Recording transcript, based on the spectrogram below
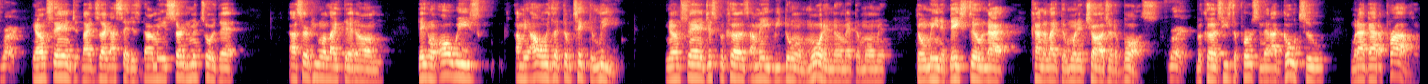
Right. You know what I'm saying? Just like just like I said, it's, I mean, certain mentors that I certain people in life that um they gonna always. I mean, I always let them take the lead. You know what I'm saying? Just because I may be doing more than them at the moment, don't mean that they still not kind of like the one in charge of the boss. Right. Because he's the person that I go to when I got a problem.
